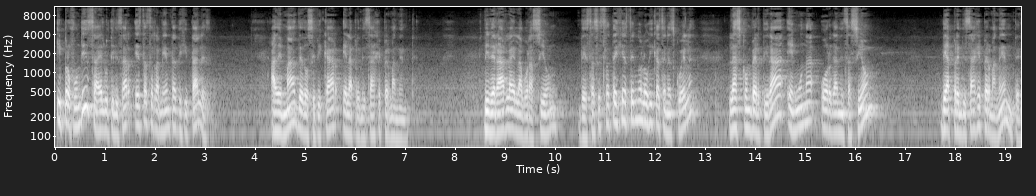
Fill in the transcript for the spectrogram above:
y profundiza el utilizar estas herramientas digitales, además de dosificar el aprendizaje permanente. Liderar la elaboración de estas estrategias tecnológicas en la escuela las convertirá en una organización de aprendizaje permanente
